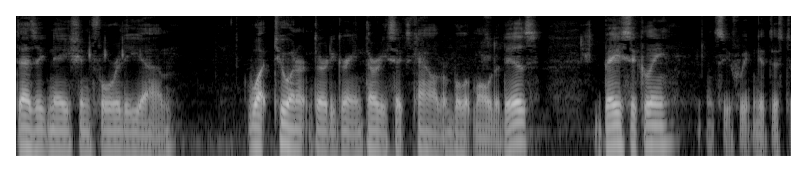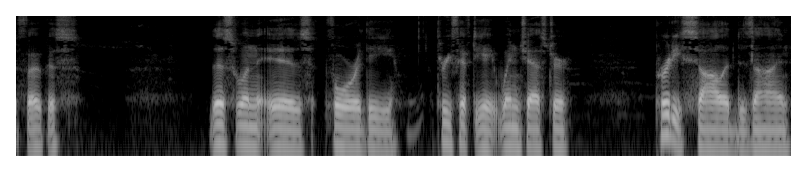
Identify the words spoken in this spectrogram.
designation for the um, what 230 grain 36 caliber bullet mold it is. Basically, let's see if we can get this to focus. This one is for the 358 Winchester. Pretty solid design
